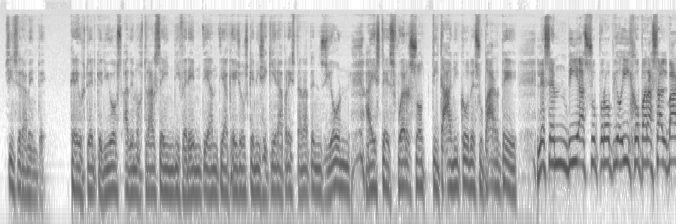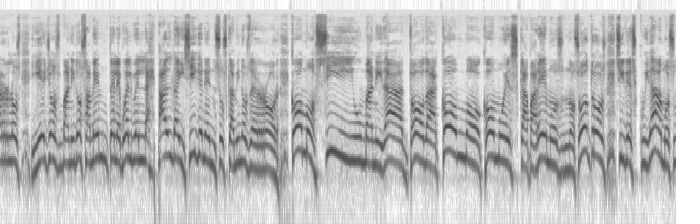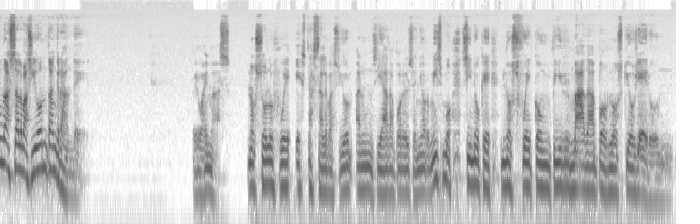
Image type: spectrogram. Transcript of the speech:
Sinceramente, ¿Cree usted que Dios ha de mostrarse indiferente ante aquellos que ni siquiera prestan atención a este esfuerzo titánico de su parte? Les envía su propio Hijo para salvarlos y ellos vanidosamente le vuelven la espalda y siguen en sus caminos de error. ¿Cómo sí, humanidad toda? ¿Cómo, cómo escaparemos nosotros si descuidamos una salvación tan grande? Pero hay más. No solo fue esta salvación anunciada por el Señor mismo, sino que nos fue confirmada por los que oyeron.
